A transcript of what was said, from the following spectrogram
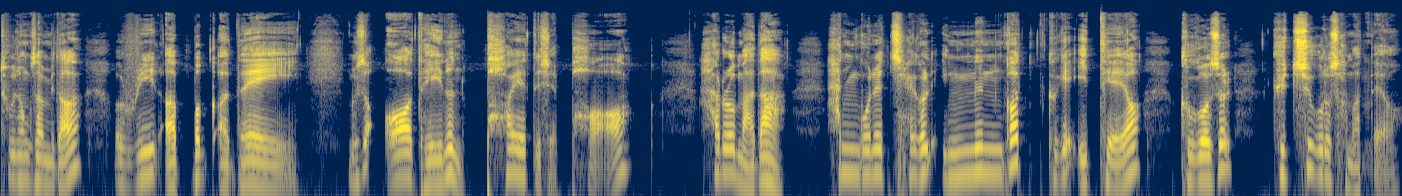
투부 정사입니다. Read a book a day. 그래서 a day는 퍼의 뜻이에요. 퍼. 하루마다 한 권의 책을 읽는 것 그게 이트예요. 그것을 규칙으로 삼았대요.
